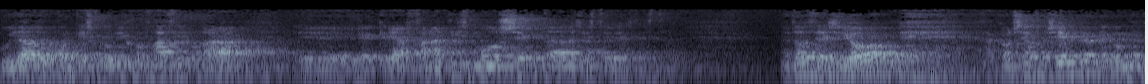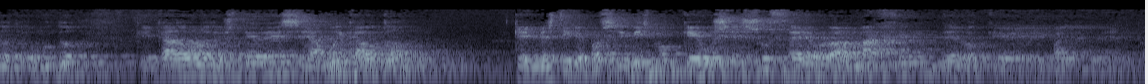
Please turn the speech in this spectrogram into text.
cuidado porque es cobijo fácil para eh, crear fanatismos, sectas, historias de estas. Entonces yo eh, aconsejo siempre, recomiendo a todo el mundo que cada uno de ustedes sea muy cauto, que investigue por sí mismo, que use su cerebro al margen de lo que vaya leyendo.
